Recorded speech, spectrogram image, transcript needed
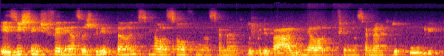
Existem diferenças gritantes em relação ao financiamento do privado e financiamento do público.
